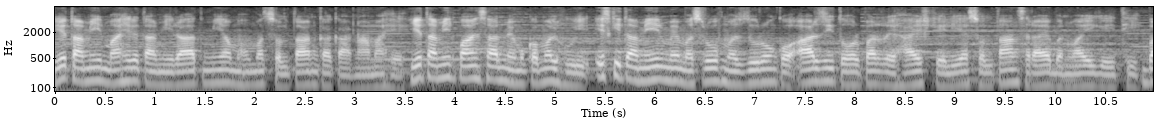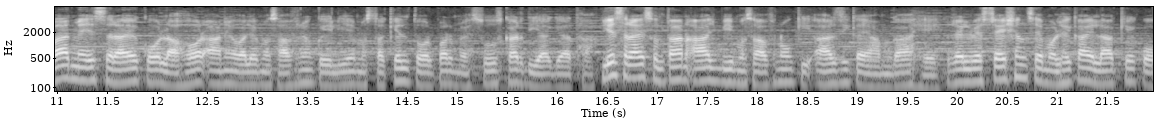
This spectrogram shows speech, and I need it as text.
ये तमीर माहिर तमीरत मियाँ मोहम्मद सुल्तान का कारनामा है। ये तमीर पाँच साल में मुकम्मल हुई। इसकी तमीर में मसरूफ मजदूरों को आर्जी तौर पर रिहाइश के लिए सुल्तान सराय बनवाई गई थी। बाद में इस सराय को लाहौर आने वाले मुसाफिरों के लिए मुस्तकिल तौर पर महसूस कर दिया गया था। ये सराय सुल्तान आज भी मुसाफरों की आर्जी क्यामगाह है। रेलवे स्टेशन से मुलहका इलाके को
